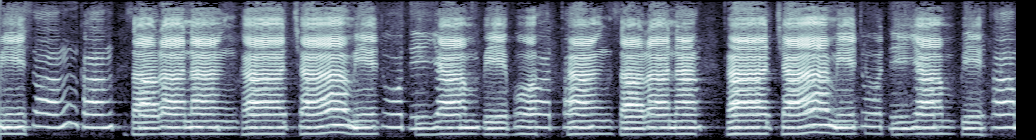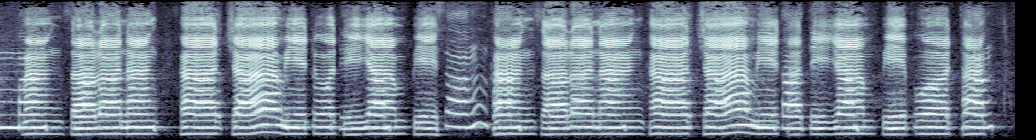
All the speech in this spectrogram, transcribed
มิสังฆัง สารนังคัจฉามิทุติติยามปิพุทธังสารนังคัจฉามิทุติยามปิธรรมังสารนังคัจฉามิทุติยามปิสังฆัขังสารนังคัจฉามิตติยามปิพุทธัง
